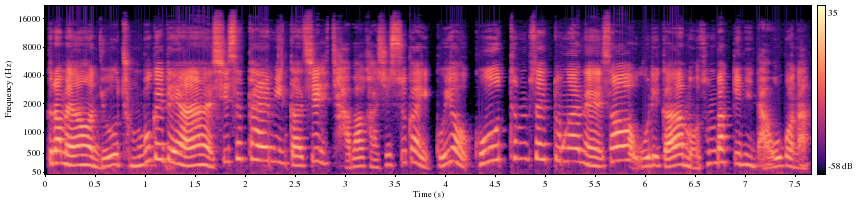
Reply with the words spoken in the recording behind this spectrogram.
그러면 요 종목에 대한 시세 타이밍까지 잡아가실 수가 있고요. 그 틈새 동안에서 우리가 뭐 손바뀜이 나오거나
